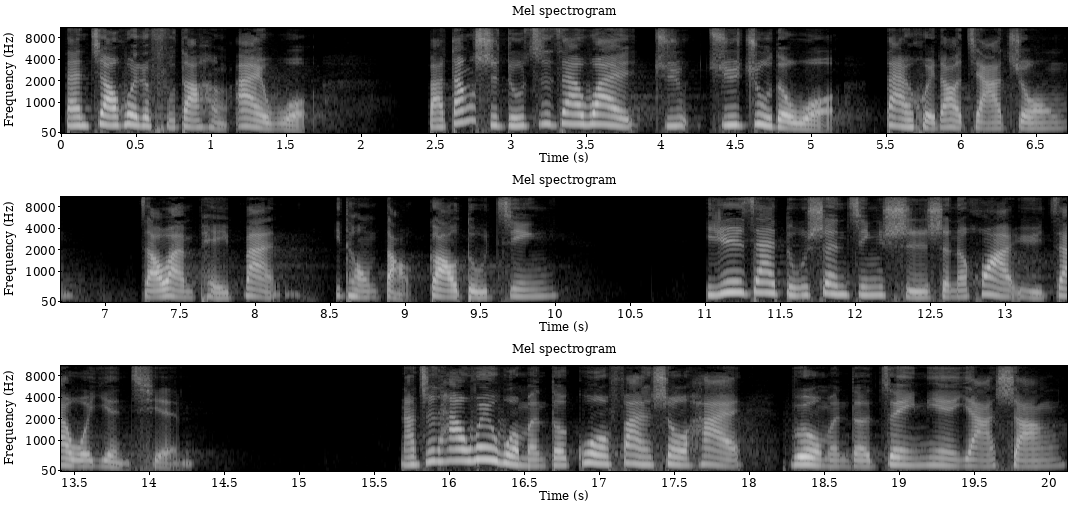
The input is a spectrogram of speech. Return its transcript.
但教会的辅导很爱我，把当时独自在外居居住的我带回到家中，早晚陪伴，一同祷告读经。一日在读圣经时，神的话语在我眼前。哪知他为我们的过犯受害，为我们的罪孽压伤。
